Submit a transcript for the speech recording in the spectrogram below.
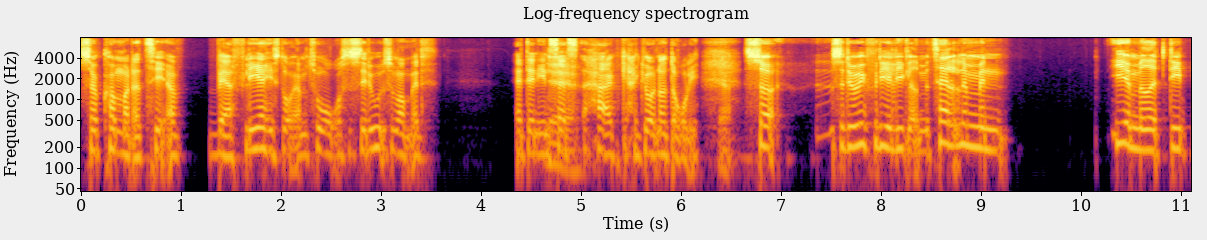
så kommer der til at være flere historier om to år, så ser det ud som om, at, at den indsats yeah. har, har gjort noget dårligt. Yeah. Så, så det er jo ikke, fordi jeg er ligeglad med tallene, men i og med, at det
